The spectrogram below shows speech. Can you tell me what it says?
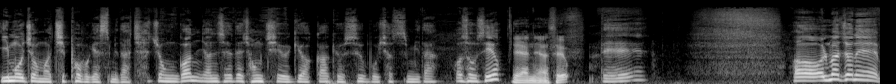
이모저모 짚어 보겠습니다. 최종건 연세대 정치외교학과 교수 모셨습니다. 어서 오세요. 네, 안녕하세요. 네. 어, 얼마 전에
